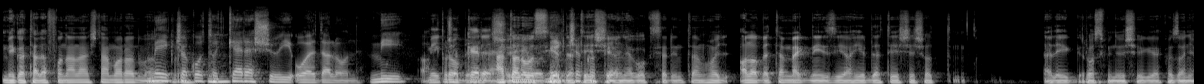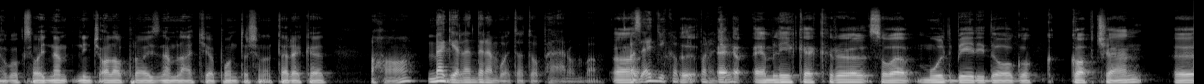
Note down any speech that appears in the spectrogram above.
Még a telefonálásnál maradva? Még csak ott, hogy keresői oldalon mi a Még probléma. Csak keresői hát a rossz Még hirdetési anyagok szerintem, hogy alapvetően megnézi a hirdetés, és ott elég rossz minőségűek az anyagok. Szóval hogy nem, nincs alaprajz, nem látja pontosan a tereket. Aha, megjelent, de nem volt a top háromban. A, az egyik a e- Emlékekről, szóval múltbéli dolgok kapcsán ö,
